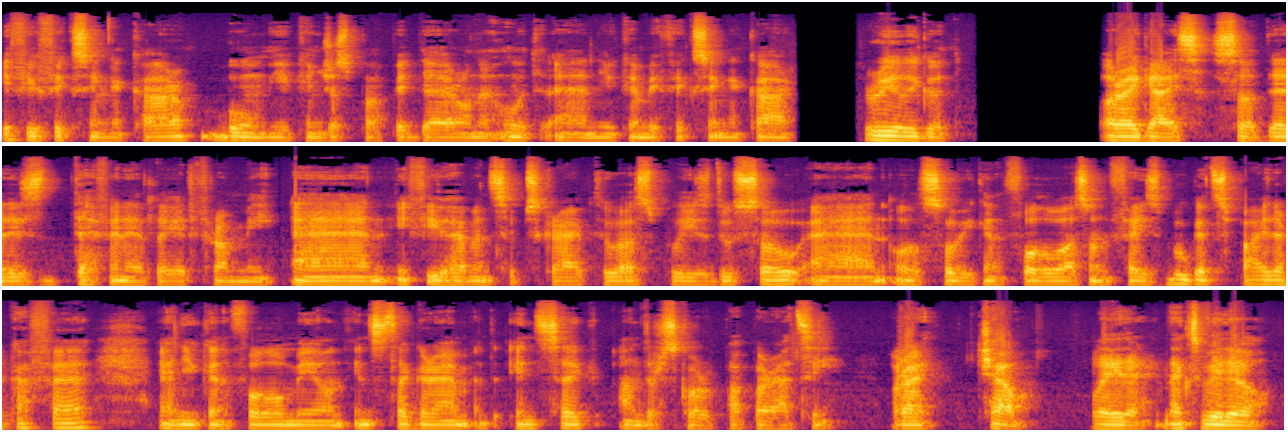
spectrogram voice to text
if you're fixing a car, boom, you can just pop it there on the hood and you can be fixing a car. Really good. Alright guys, so that is definitely it from me. And if you haven't subscribed to us, please do so. And also you can follow us on Facebook at Spider Cafe and you can follow me on Instagram at insect underscore paparazzi. Alright, ciao. Later. Next video.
